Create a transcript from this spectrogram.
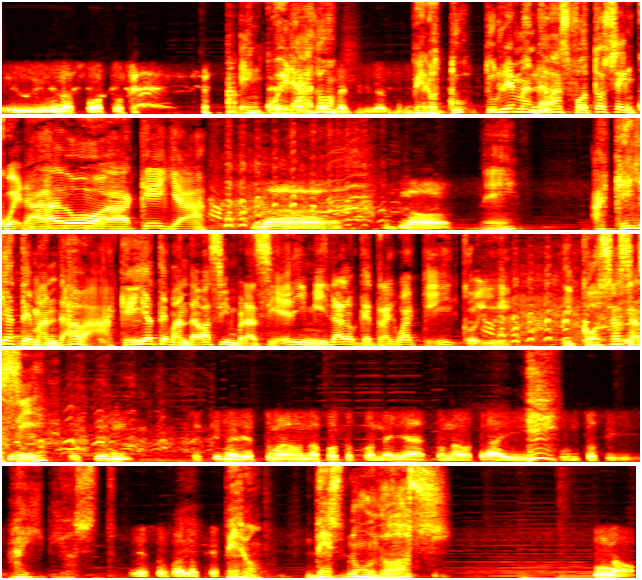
y unas fotos. encuerado. Pero tú tú le mandabas fotos encuerado a aquella. No, no. ¿Eh? Aquella te mandaba, aquella te mandaba sin brasier y mira lo que traigo aquí y, y cosas Es así. que, es, que, es que me había tomado una foto con ella, con la otra ahí juntos y... Ay, Dios. Y eso fue lo que... Pero, ¿desnudos? No,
